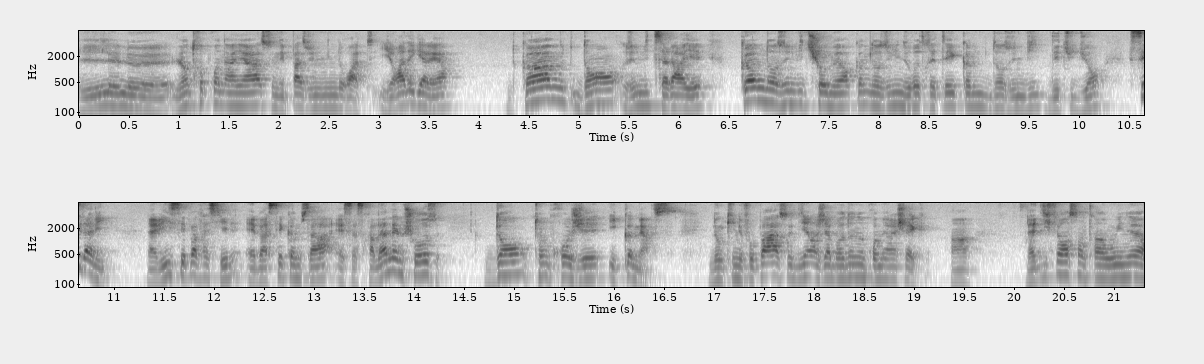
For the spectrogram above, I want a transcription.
L'entrepreneuriat, ce n'est pas une ligne droite. Il y aura des galères, comme dans une vie de salarié, comme dans une vie de chômeur, comme dans une vie de retraité, comme dans une vie d'étudiant. C'est la vie. La vie, c'est pas facile, et ben c'est comme ça, et ça sera la même chose dans ton projet e-commerce. Donc il ne faut pas se dire j'abandonne au premier échec. Hein. La différence entre un winner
